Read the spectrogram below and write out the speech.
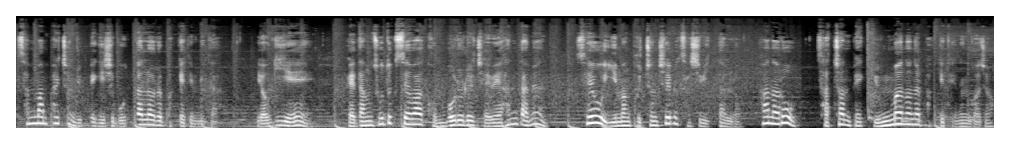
38,625달러를 받게 됩니다. 여기에 배당 소득세와 건보료를 제외한다면 세후 29,742달러, 하나로 4,106만원을 받게 되는 거죠.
